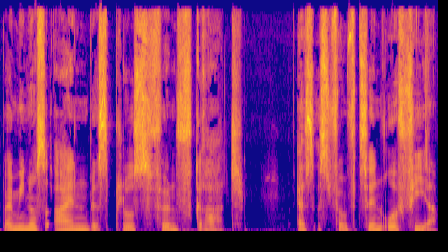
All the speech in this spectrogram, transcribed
bei minus 1 bis plus 5 Grad. Es ist 15.04 Uhr.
